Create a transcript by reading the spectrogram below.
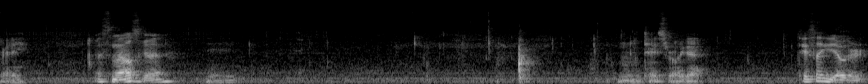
Ready? It smells good. Mm, it tastes really good. Tastes like yogurt.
